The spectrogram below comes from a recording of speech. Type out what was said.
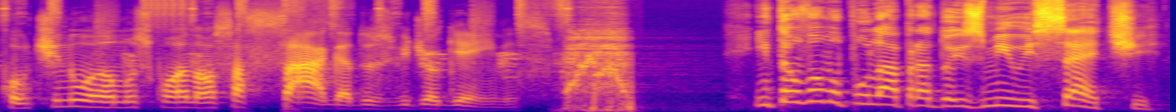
continuamos com a nossa saga dos videogames. Então vamos pular para 2007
